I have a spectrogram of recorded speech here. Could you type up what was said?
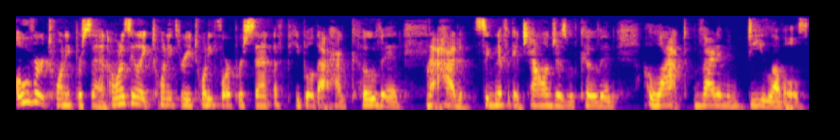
over 20%. I want to say like 23, 24% of people that had COVID, that had significant challenges with COVID, lacked vitamin D levels.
